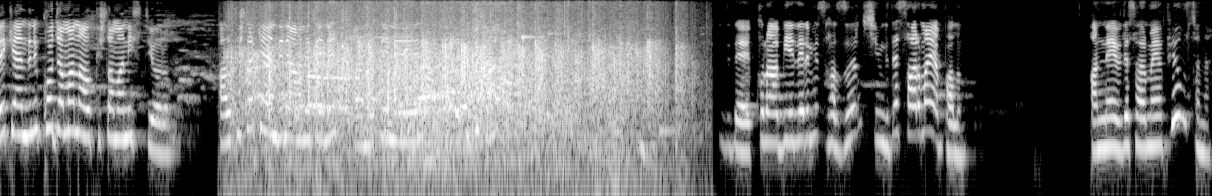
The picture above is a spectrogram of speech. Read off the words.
Ve kendini kocaman alkışlamanı istiyorum. Alkışla kendini Ahmet Enes. Ahmet Enes. Şimdi de kurabiyelerimiz hazır. Şimdi de sarma yapalım. Anne evde sarma yapıyor mu sana?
